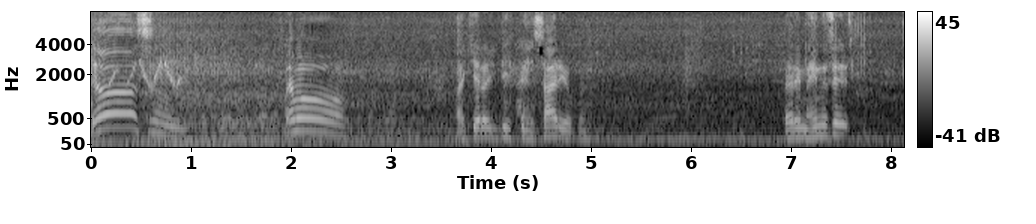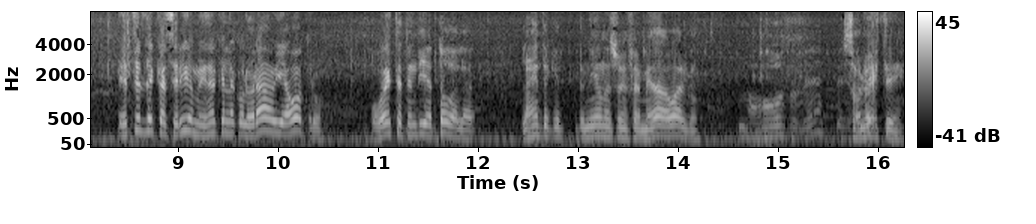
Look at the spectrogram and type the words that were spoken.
Dios. Vemos. Aquí era el dispensario, pues. Pero imagínense, este es el de caserío, me dijeron que en la Colorada había otro. O este atendía a toda la, la gente que tenía una su enfermedad o algo. No, solo este. Solo este.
